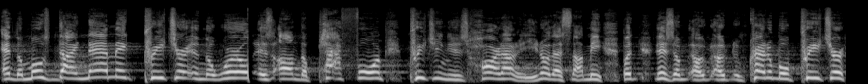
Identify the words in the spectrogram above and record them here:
and the most dynamic preacher in the world is on the platform preaching his heart out and you know that's not me but there's an incredible preacher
